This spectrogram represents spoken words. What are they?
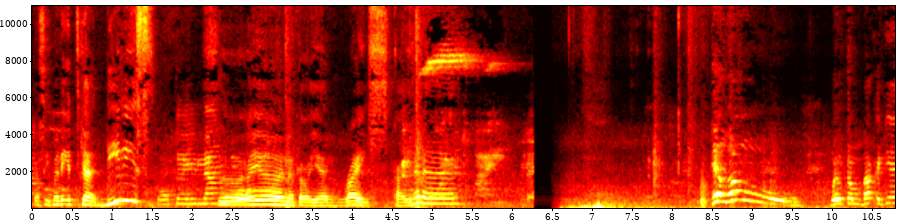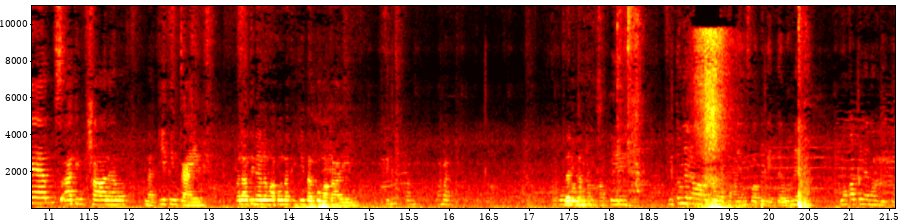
Kasi maliit siya. Dilis. Okay lang So, po. ayan na to. Ayan. Rice. Kain na na. Hello! Welcome back again sa ating channel na Eating Time. Palati na lang ako nakikita kumakain. Dali lang. kape. Dito na lang ako sa kayong coffee lang. Yung kape na lang dito.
